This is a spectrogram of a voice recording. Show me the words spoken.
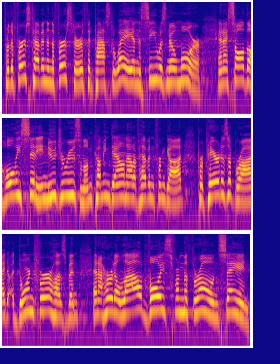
For the first heaven and the first earth had passed away, and the sea was no more. And I saw the holy city, New Jerusalem, coming down out of heaven from God, prepared as a bride, adorned for her husband. And I heard a loud voice from the throne saying,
